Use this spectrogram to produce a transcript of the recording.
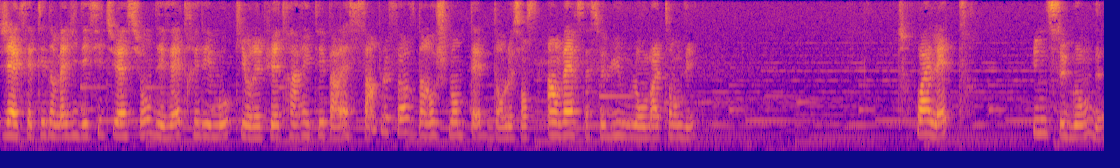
j'ai accepté dans ma vie des situations, des êtres et des mots qui auraient pu être arrêtés par la simple force d'un hochement de tête dans le sens inverse à celui où l'on m'attendait. Trois lettres, une seconde,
